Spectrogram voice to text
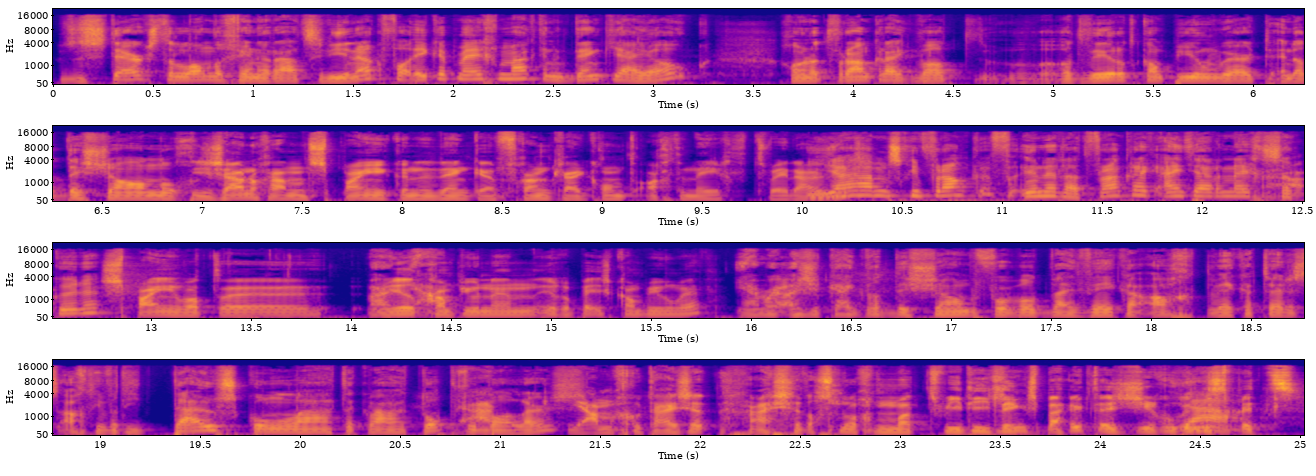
de sterkste landengeneratie die in elk geval ik heb meegemaakt, en ik denk jij ook, gewoon dat Frankrijk wat, wat wereldkampioen werd en dat Deschamps nog... Je zou nog aan Spanje kunnen denken en Frankrijk rond 98, 2000. Ja, misschien Frankrijk, inderdaad, Frankrijk eind jaren 90 zou kunnen. Spanje wat eh wereldkampioen en Europees kampioen werd. Ja, maar als je kijkt wat Deschamps bijvoorbeeld bij het WK, 8, WK 2018, wat hij thuis kon laten qua topvoetballers. Ja, maar goed, hij zet, hij zet alsnog Matuidi linksbuiten en Giroud in de spits.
